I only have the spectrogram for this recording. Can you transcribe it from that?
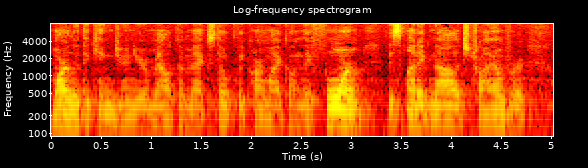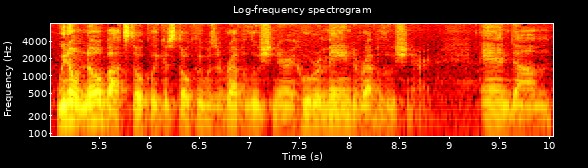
Martin Luther King Jr., Malcolm X, Stokely Carmichael, and they form this unacknowledged triumvirate. We don't know about Stokely because Stokely was a revolutionary who remained a revolutionary. And um,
